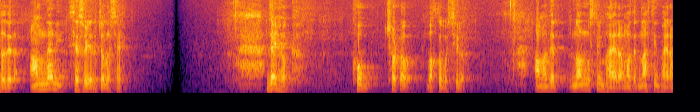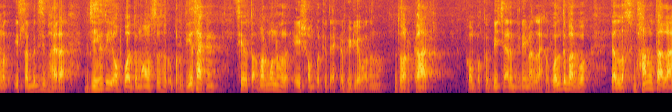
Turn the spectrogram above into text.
তাদের আমদানি শেষ হয়ে যেতে চলেছে। যাই হোক, খুব ছোট বক্তব্য ছিল। আমাদের নন মুসলিম ভাইরা আমাদের নাস্তিক ভাইরা আমাদের ইসলাম বিদেশি ভাইরা যেহেতু এই অপবাদ্য মোহাম্মদ উপর দিয়ে থাকেন সেহেতু আমার মনে হলো এই সম্পর্কিত একটা ভিডিও বানানো দরকার। কমপক্ষে বিচারের দিনে আমি আল্লাহকে বলতে পারব যে আল্লাহ সুহানুতালা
